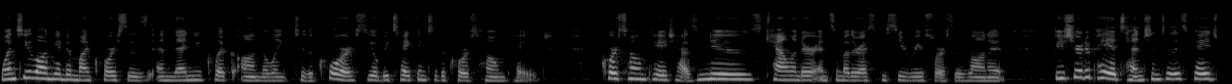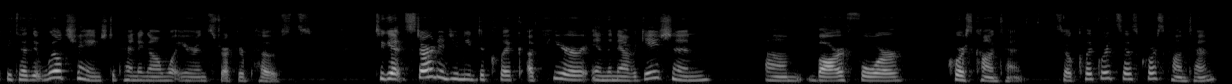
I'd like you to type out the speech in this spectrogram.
Once you log into My Courses and then you click on the link to the course, you'll be taken to the course homepage. The course homepage has news, calendar, and some other SPC resources on it. Be sure to pay attention to this page because it will change depending on what your instructor posts. To get started, you need to click up here in the navigation um, bar for course content. So click where it says course content.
